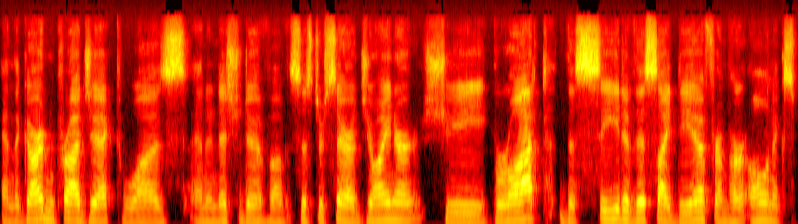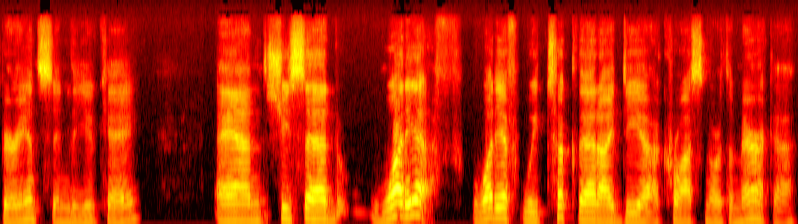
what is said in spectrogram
And the Garden Project was an initiative of Sister Sarah Joyner. She brought the seed of this idea from her own experience in the UK. And she said, What if? What if we took that idea across North America?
